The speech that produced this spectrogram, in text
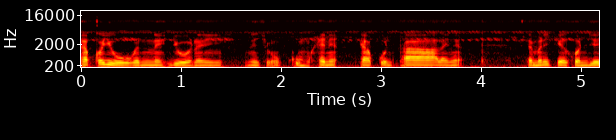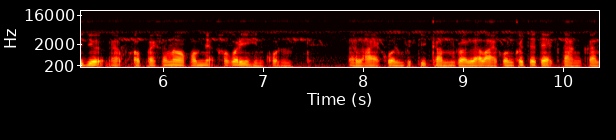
ครับ ก็อยู่กันในอยู่ในในช่วงกลุ่มแค่เนี้ยครับคุณตาอะไรเงี้ยแต่ไม่ได้เจอคนเยอะๆครับเขาไปข้างนอกเขาเนี่ยเขาก็ได้เห็นคน หลายๆ คนพฤติกรรมก็หลายๆ คนก็จะแตกต่างกัน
